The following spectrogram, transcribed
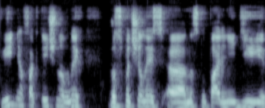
квітня, фактично, в них розпочались наступальні дії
